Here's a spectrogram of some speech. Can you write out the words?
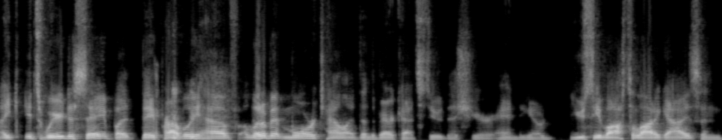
like it's weird to say, but they probably have a little bit more talent than the Bearcats do this year. And you know, UC lost a lot of guys, and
